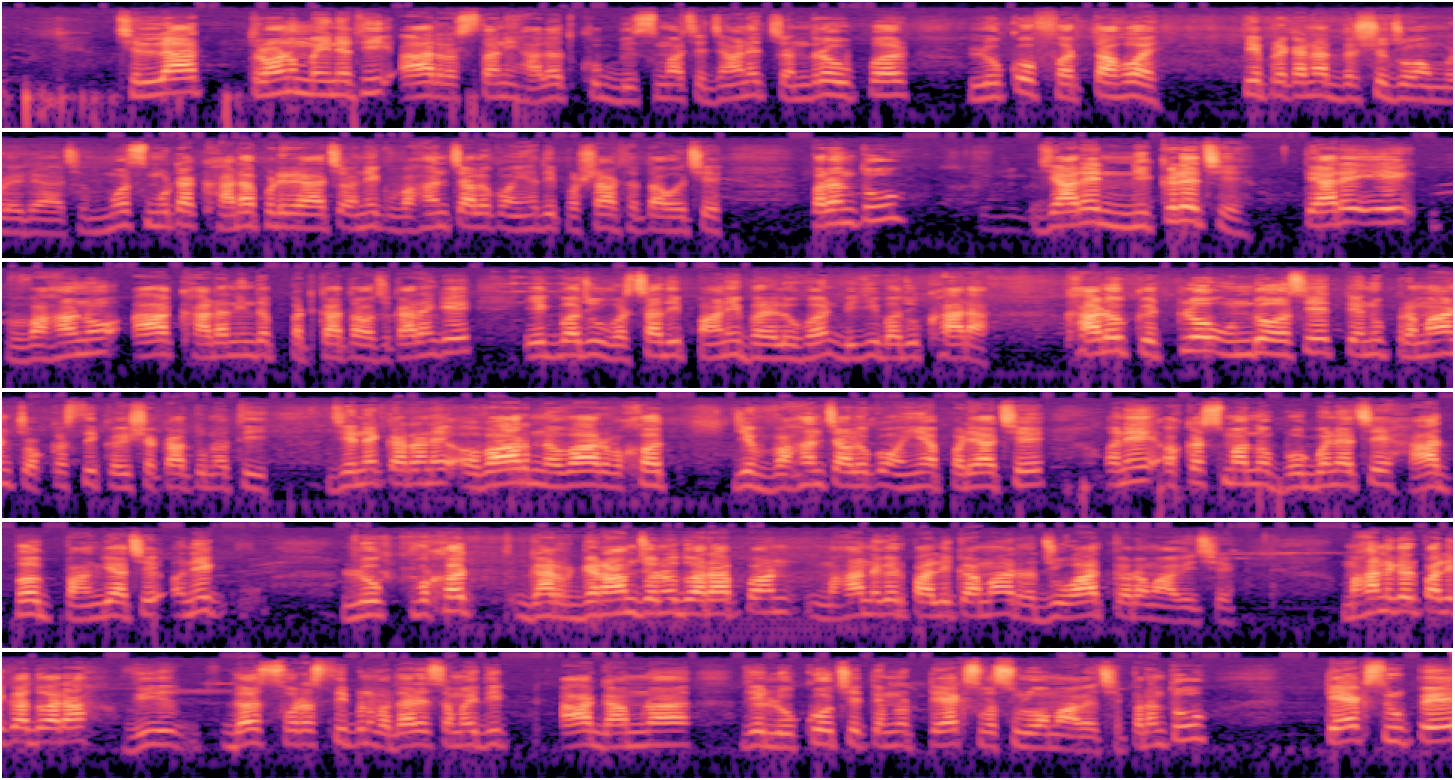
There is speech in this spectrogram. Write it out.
છેલ્લા ત્રણ મહિનાથી આ રસ્તાની હાલત ખૂબ બિસ્માર છે. જાણે ચંદ્ર ઉપર લોકો ફરતા હોય તે પ્રકારના દ્રશ્યો જોવા મળી રહ્યા છે. મસ્ત મોટા ખાડા પડી રહ્યા છે. અનેક વાહન ચાલકો અહીંયાથી પસાર થતા હોય છે. પરંતુ જ્યારે નીકળે છે, ત્યારે એ વાહનો આ ખાડાની અંદર પટકાતા હોય છે. કારણ કે એક બાજુ વરસાદી પાણી ભરેલું હોય બીજી બાજુ ખાડા. ખાડો કેટલો ઊંડો હશે તેનું પ્રમાણ ચોક્કસથી કહી શકાતું નથી. જેને કારણે અવારનવાર વખત જે વાહન ચાલકો અહીંયા પડ્યા છે અને અકસ્માતનો ભોગ બન્યા છે, હાથ પગ ભાંગ્યા છે. અનેક લોક વખત ગ્રા- ગ્રામજનો દ્વારા પણ મહાનગરપાલિકામાં રજૂઆત કરવામાં આવી છે. મહાનગરપાલિકા દ્વારા દસ વર્ષથી પણ વધારે સમયથી આ ગામના જે લોકો છે તેમનો ટેક્સ વસૂલવામાં આવે છે. પરંતુ ટેક્સ રૂપે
